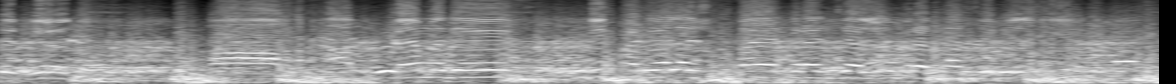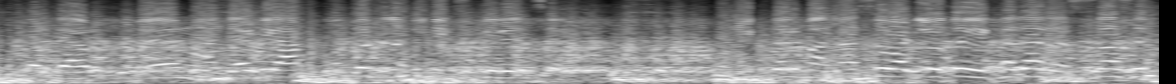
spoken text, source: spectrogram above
एकत्रित केलं होतं. पुण्यामध्ये गुढी पाडव्याला शोभायात्रांची अजून प्रथा सुरू नाही तर त्यामुळे माझ्यासाठी हा खूपच नवीन एक्सपिरियन्स आहे. एकतर मला असं वाटलं होतं एखादा रस्ता असेल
